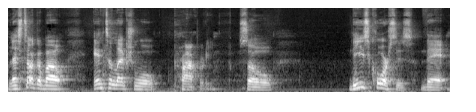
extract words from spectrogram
let's talk about intellectual property. So these courses that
